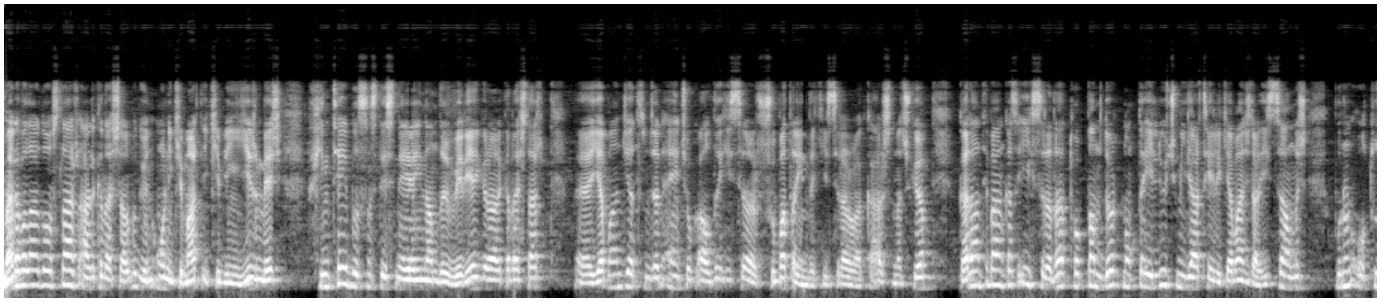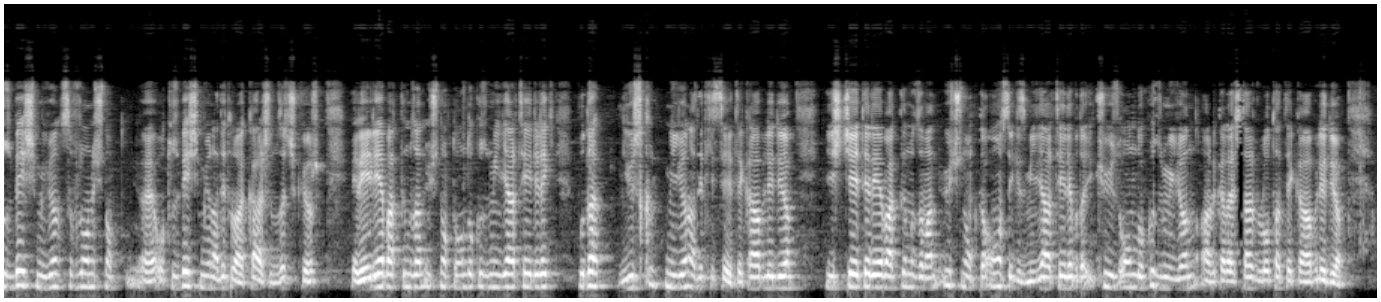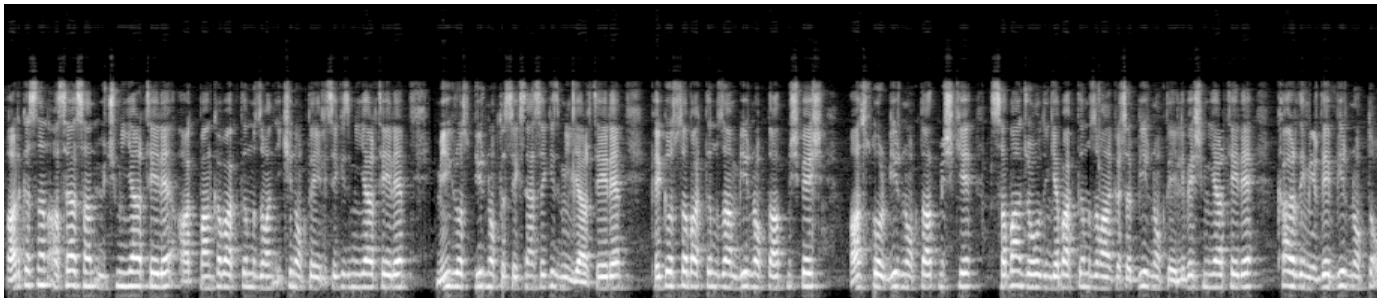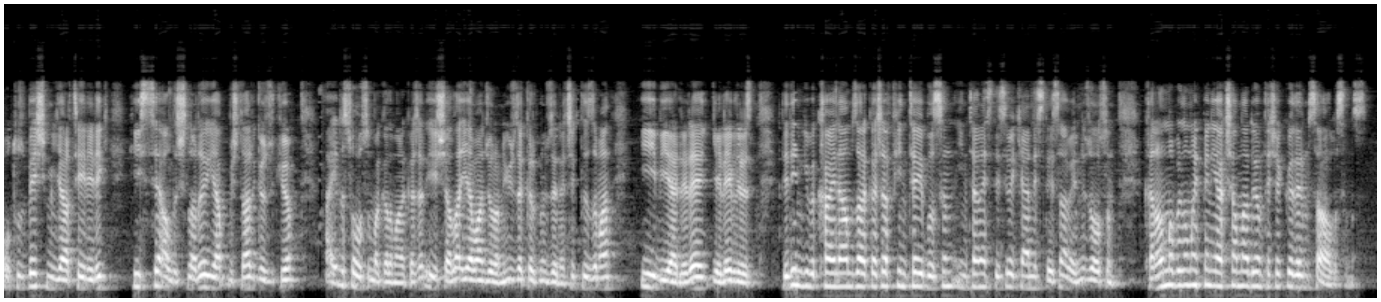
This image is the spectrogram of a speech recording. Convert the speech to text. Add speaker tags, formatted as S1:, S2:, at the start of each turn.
S1: Merhabalar dostlar, arkadaşlar bugün 12 Mart 2025 FinTables'ın sitesinde yayınlandığı veriye göre arkadaşlar e, yabancı yatırımcıların en çok aldığı hisseler Şubat ayındaki hisseler olarak karşımıza çıkıyor. Garanti Bankası ilk sırada toplam 4.53 milyar TL'lik yabancılar hisse almış. Bunun 35 milyon 013 nok- e, 35 milyon adet olarak karşımıza çıkıyor. RL'ye baktığımız zaman 3.19 milyar TL'lik bu da 140 milyon adet hisseye tekabül ediyor. İş CTR'ye baktığımız zaman 3.18 milyar TL bu da 219 milyon arkadaşlar lota tekabül ediyor. Arkasından Aselsan 3 milyar TL, Akbank'a baktığımız zaman 2.58 milyar TL, Migros 1.88 milyar TL, Pegasus'a baktığımız zaman 1.65 Astor 1.62, Sabancı Holding'e baktığımız zaman arkadaşlar 1.55 milyar TL, Kardemir'de 1.35 milyar TL'lik hisse alışları yapmışlar gözüküyor. Hayırlısı olsun bakalım arkadaşlar. İnşallah yabancı oranı %40'ın üzerine çıktığı zaman iyi bir yerlere gelebiliriz. Dediğim gibi kaynağımız arkadaşlar FinTables'ın internet sitesi ve kendi sitesi haberiniz olsun. Kanalıma abone olmayı unutmayın. İyi akşamlar diyorum. Teşekkür ederim. Sağ olasınız.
